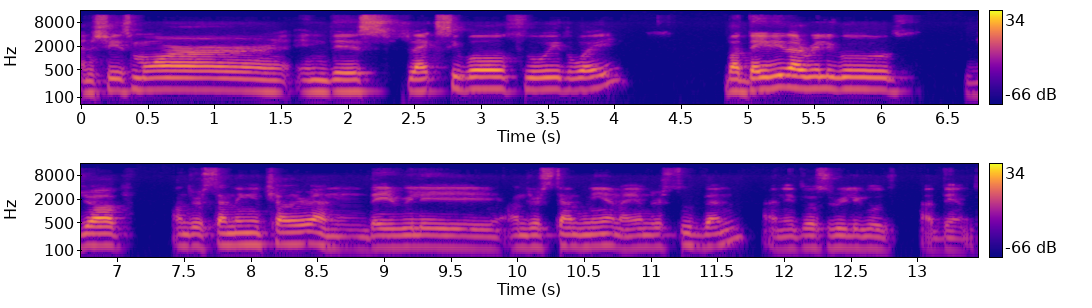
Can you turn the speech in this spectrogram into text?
and she's more in this flexible, fluid way but they did a really good job understanding each other and they really understand me and I understood them and it was really good at the end.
